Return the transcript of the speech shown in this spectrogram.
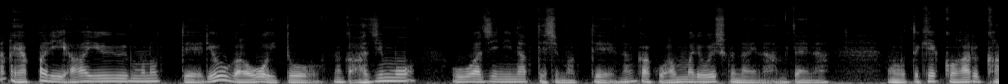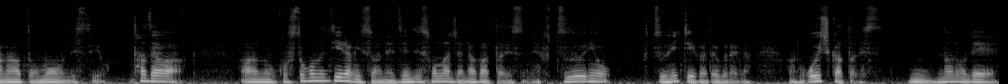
なんかやっぱりああいうものって量が多いとなんか味も大味になってしまってなんかこうあんまり美味しくないなみたいなものって結構あるかなと思うんですよ。ただあのコストコのティラミスはね全然そんなんじゃなかったですね。普通に普通にっていう言い方ぐらいな。あの美味しかったです、うん、なので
